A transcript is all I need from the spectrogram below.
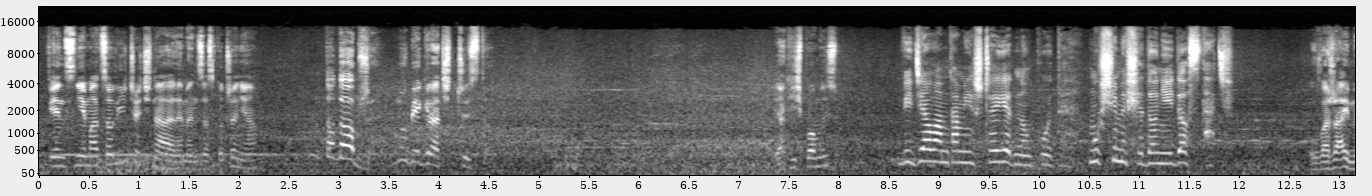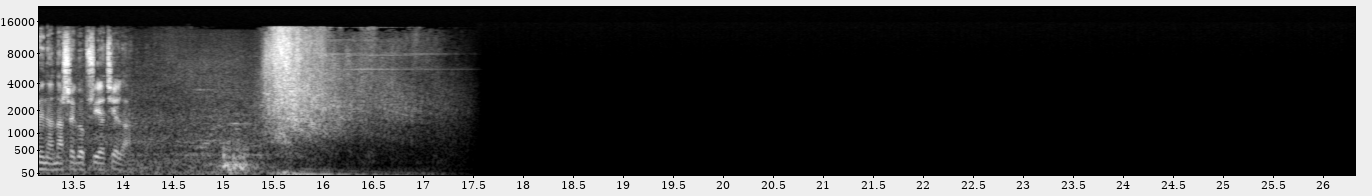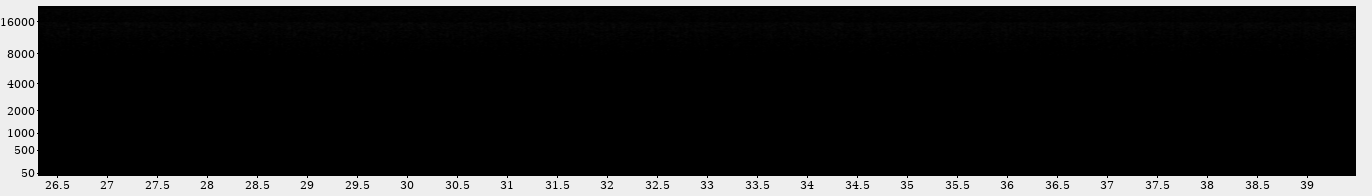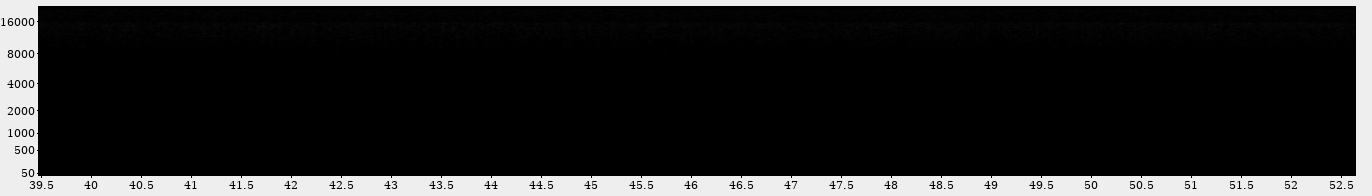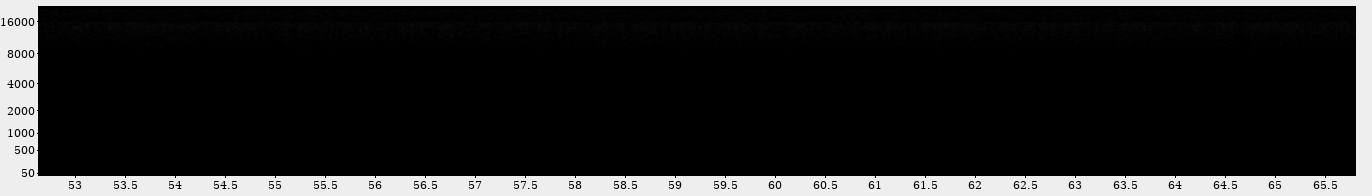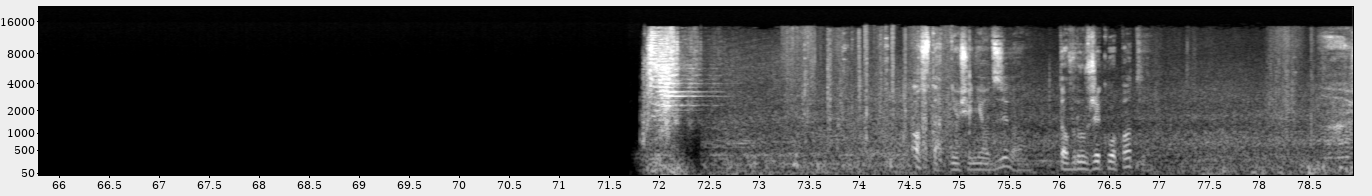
Więc nie ma co liczyć na element zaskoczenia. To dobrze, lubię grać czysto. Jakiś pomysł? Widziałam tam jeszcze jedną płytę. Musimy się do niej dostać. Uważajmy na naszego przyjaciela. Ostatnio się nie odzywał. To wróży kłopoty.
